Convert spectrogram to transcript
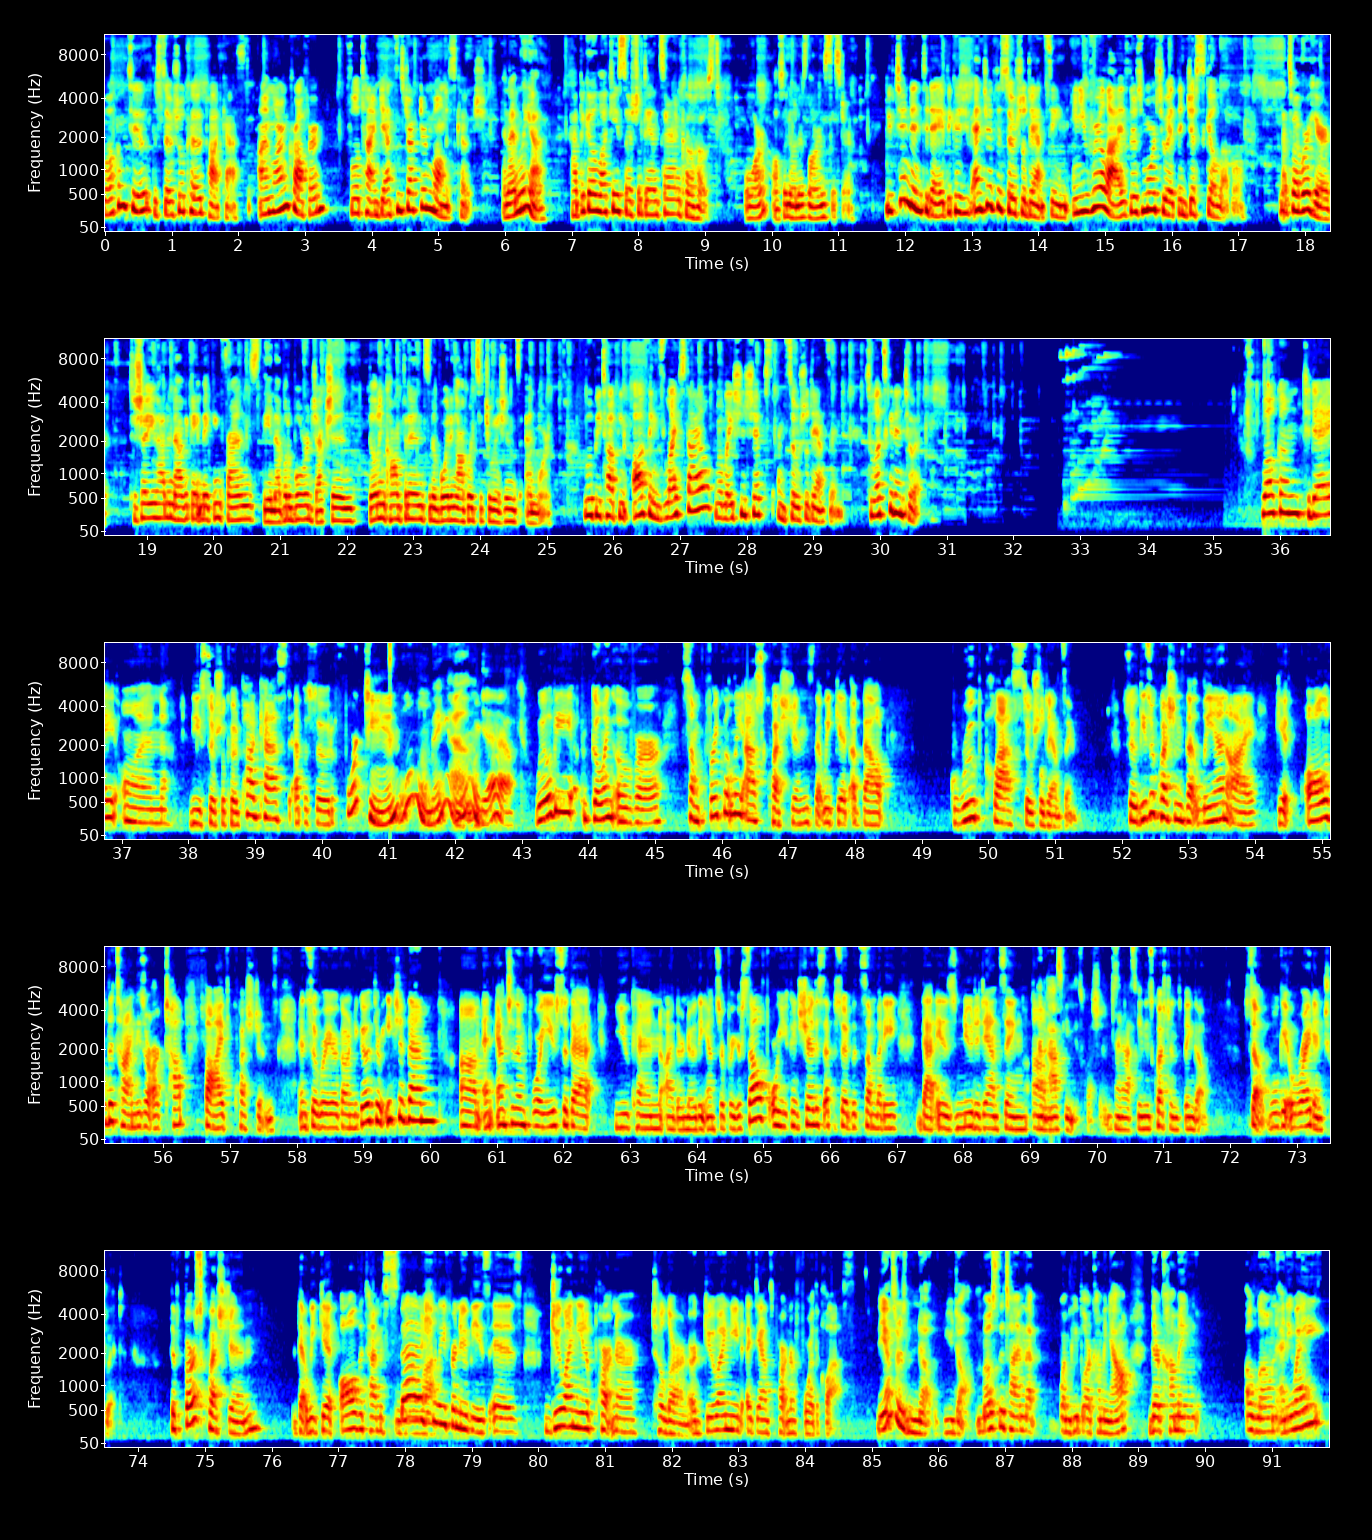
Welcome to the Social Code Podcast. I'm Lauren Crawford, full time dance instructor and wellness coach. And I'm Leah, happy go lucky social dancer and co host, or also known as Lauren's sister. You've tuned in today because you've entered the social dance scene and you've realized there's more to it than just skill level. That's why we're here to show you how to navigate making friends, the inevitable rejection, building confidence, and avoiding awkward situations, and more. We'll be talking all things lifestyle, relationships, and social dancing. So let's get into it. Welcome today on the Social Code Podcast, episode 14. Oh, man. Oh, yeah. We'll be going over some frequently asked questions that we get about group class social dancing. So these are questions that Leah and I get all of the time. These are our top five questions. And so we are going to go through each of them um, and answer them for you so that you can either know the answer for yourself or you can share this episode with somebody that is new to dancing um, and asking these questions. And asking these questions, bingo. So we'll get right into it. The first question that we get all the time, especially for newbies, is Do I need a partner to learn or do I need a dance partner for the class? The answer is no, you don't. Most of the time that when people are coming out, they're coming alone anyway.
